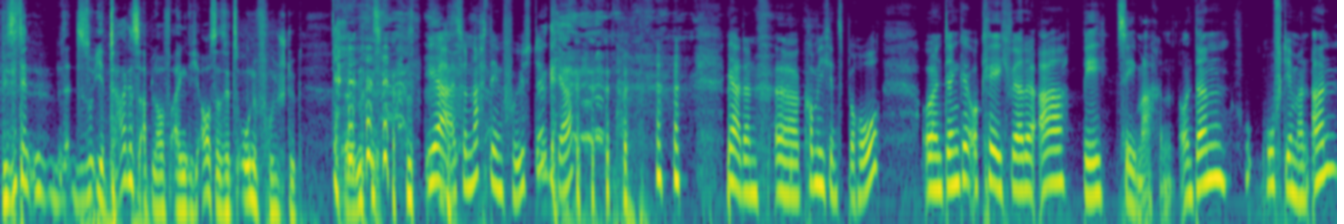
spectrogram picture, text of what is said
Wie sieht denn so Ihr Tagesablauf eigentlich aus? Also jetzt ohne Frühstück. Ähm, ja, also nach dem Frühstück, ja. ja, dann äh, komme ich ins Büro und denke, okay, ich werde A, B, C machen. Und dann ruft jemand an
